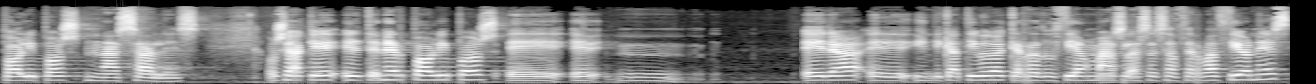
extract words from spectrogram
pólipos nasales. O sea que el tener pólipos eh, eh, mm, era eh, indicativo de que reducían más las exacerbaciones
